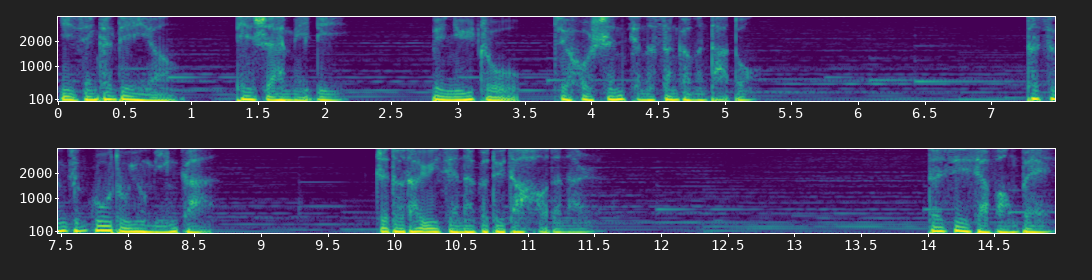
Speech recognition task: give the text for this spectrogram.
以前看电影《天使爱美丽》，被女主最后深情的三个吻打动。她曾经孤独又敏感，直到她遇见那个对她好的男人。她卸下防备，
